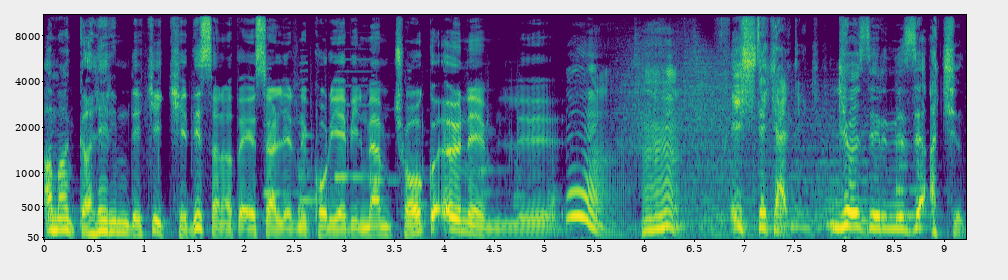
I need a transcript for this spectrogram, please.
Ama galerimdeki kedi sanatı eserlerini koruyabilmem çok önemli. İşte geldik. Gözlerinizi açın.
